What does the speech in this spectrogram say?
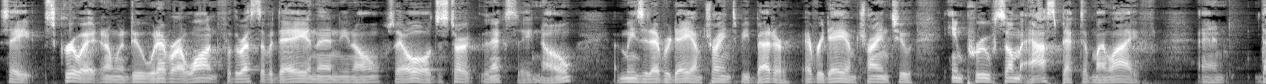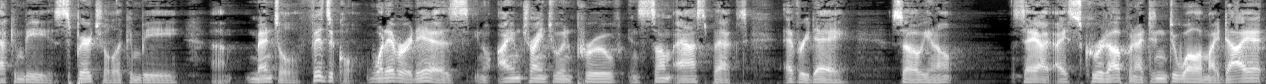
say, screw it, and I'm going to do whatever I want for the rest of a day, and then, you know, say, oh, I'll just start the next day. No. It means that every day I'm trying to be better. Every day I'm trying to improve some aspect of my life. And that can be spiritual, it can be um, mental, physical, whatever it is, you know, I am trying to improve in some aspect every day. So, you know, say I, I screwed up and I didn't do well on my diet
